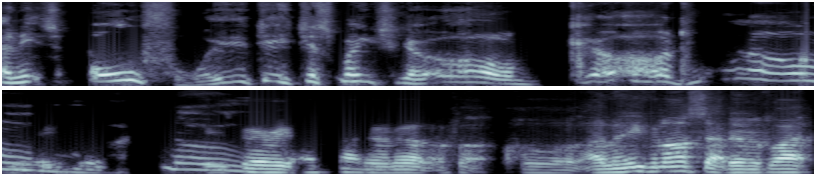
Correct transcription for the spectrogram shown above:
and it's awful. It, it just makes you go, "Oh God, no, It's no." very. I sat there and I was like, oh, and even I sat there and was like,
